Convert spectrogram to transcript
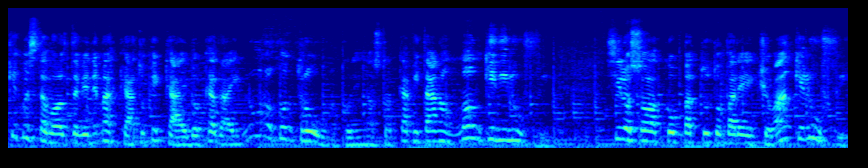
Anche questa volta viene marcato che Kaido cadrà in uno contro uno con il nostro capitano Monkey di Luffy. Sì, lo so, ha combattuto parecchio, ma anche Luffy.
